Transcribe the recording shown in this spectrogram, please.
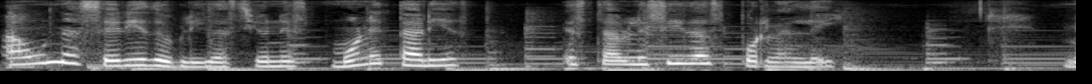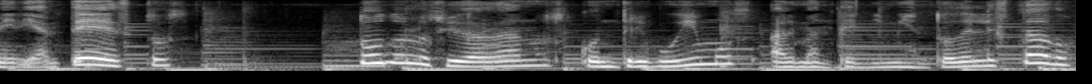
a una serie de obligaciones monetarias establecidas por la ley. Mediante estos, todos los ciudadanos contribuimos al mantenimiento del Estado.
